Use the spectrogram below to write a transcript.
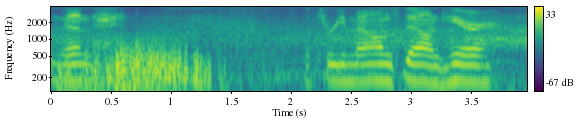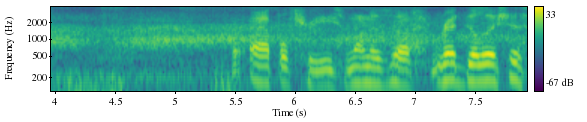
And then the three mounds down here are apple trees. One is a red delicious,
